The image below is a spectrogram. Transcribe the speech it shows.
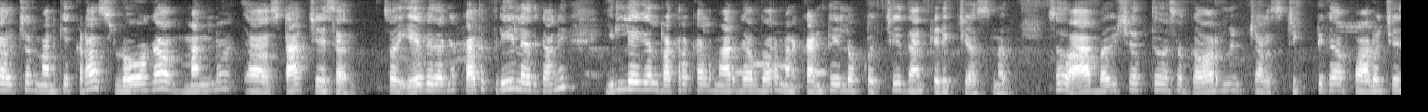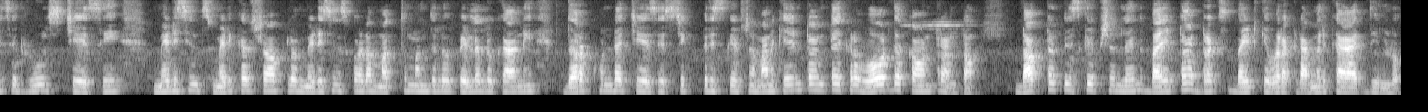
కల్చర్ మనకి ఇక్కడ స్లోగా మనలో స్టార్ట్ చేశారు. సో ఏ విధంగా కాదు ఫ్రీ లేదు కానీ ఇల్లీగల్ రకరకాల మార్గాల ద్వారా మన కంట్రీలోకి వచ్చి దానికి ఎడిక్ట్ చేస్తున్నారు. సో ఆ భవిష్యత్తు సో గవర్నమెంట్ చాలా స్ట్రిక్ట్గా ఫాలో చేసి రూల్స్ చేసి మెడిసిన్స్ మెడికల్ షాప్లో మెడిసిన్స్ కూడా మత్తు మందులు పిల్లలు కానీ దొరకకుండా చేసి స్ట్రిక్ట్ ప్రిస్క్రిప్షన్ మనకేంటంటే ఇక్కడ ఓవర్ ద కౌంటర్ అంటాం. డాక్టర్ ప్రిస్క్రిప్షన్ లేని బయట డ్రగ్స్ బయటకి ఇవ్వరు అక్కడ అమెరికా దీనిలో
